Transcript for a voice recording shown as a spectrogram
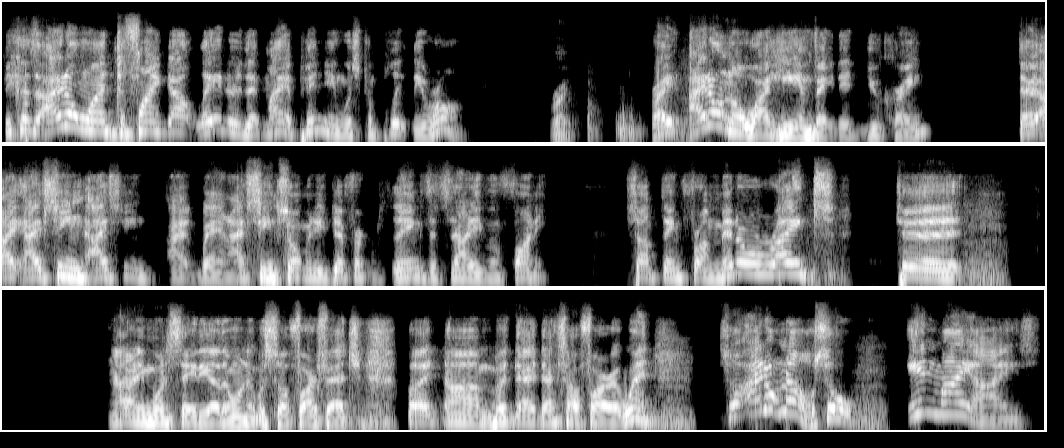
because I don't want to find out later that my opinion was completely wrong. Right. Right. I don't know why he invaded Ukraine. There, I, have seen, I've seen, I, man, I've seen so many different things. It's not even funny. Something from mineral rights to, I don't even want to say the other one. It was so far fetched, but, um, but that, that's how far it went. So I don't know. So in my eyes,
